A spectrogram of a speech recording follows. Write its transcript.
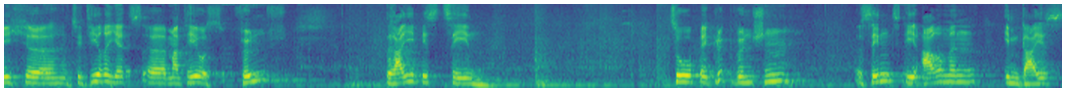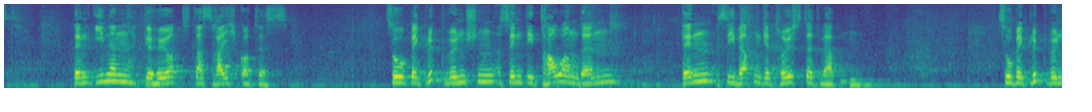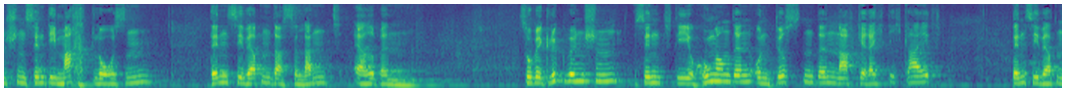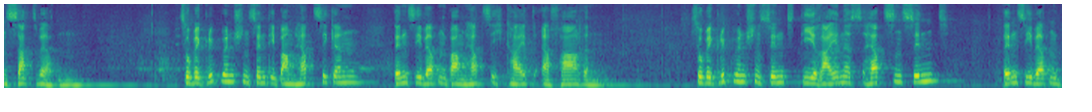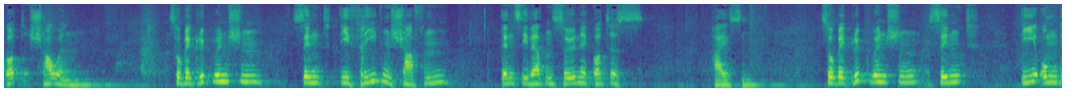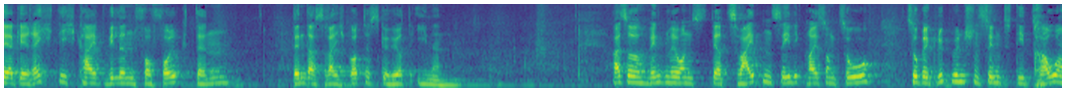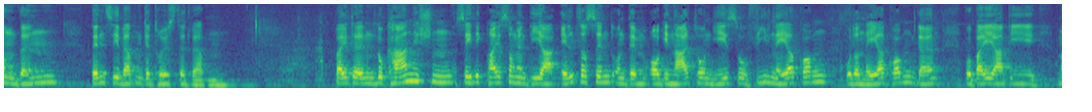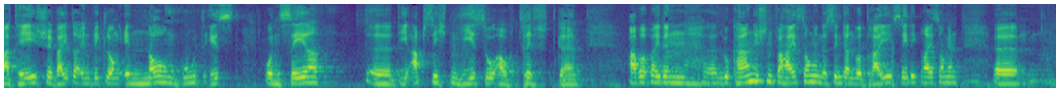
Ich äh, zitiere jetzt äh, Matthäus 5, 3 bis 10. Zu beglückwünschen sind die Armen im Geist, denn ihnen gehört das Reich Gottes. Zu beglückwünschen sind die Trauernden, denn sie werden getröstet werden. Zu beglückwünschen sind die Machtlosen, denn sie werden das Land erben. Zu beglückwünschen sind die Hungernden und Dürstenden nach Gerechtigkeit, denn sie werden satt werden. Zu beglückwünschen sind die Barmherzigen, denn sie werden Barmherzigkeit erfahren. Zu beglückwünschen sind die reines Herzens sind, denn sie werden Gott schauen. Zu beglückwünschen sind die Frieden schaffen, denn sie werden Söhne Gottes heißen. Zu beglückwünschen sind die um der Gerechtigkeit willen Verfolgten, denn das Reich Gottes gehört ihnen. Also wenden wir uns der zweiten Seligpreisung zu. Zu beglückwünschen sind die Trauernden, denn sie werden getröstet werden bei den lukanischen Seligpreisungen, die ja älter sind und dem Originalton Jesu viel näher kommen oder näher kommen, gell? wobei ja die matthäische Weiterentwicklung enorm gut ist und sehr äh, die Absichten Jesu auch trifft. Gell? Aber bei den äh, lukanischen Verheißungen, das sind ja nur drei Seligpreisungen, äh,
